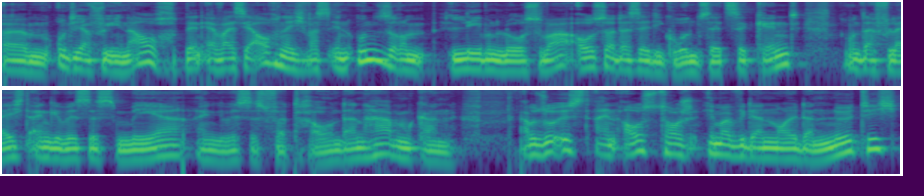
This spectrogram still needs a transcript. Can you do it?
Ähm, und ja für ihn auch, denn er weiß ja auch nicht, was in unserem Leben los war, außer dass er die Grundsätze kennt und da vielleicht ein gewisses Mehr, ein gewisses Vertrauen dann haben kann. Aber so ist ein Austausch immer wieder neu dann nötig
